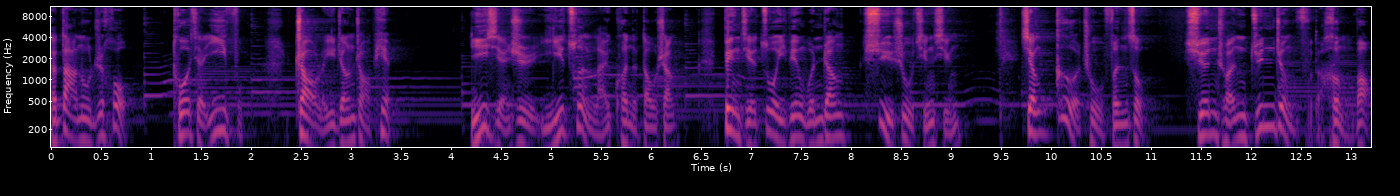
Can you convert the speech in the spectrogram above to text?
他大怒之后，脱下衣服，照了一张照片，以显示一寸来宽的刀伤，并且做一篇文章叙述情形，向各处分送。宣传军政府的横暴，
